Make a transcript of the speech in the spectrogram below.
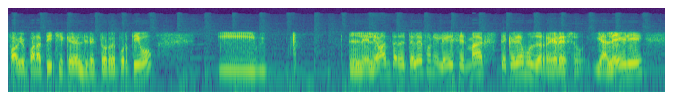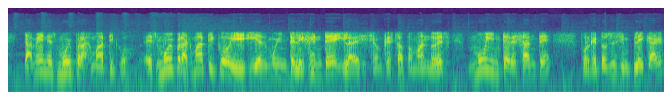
Fabio Paratici, que era el director deportivo, y le levantan el teléfono y le dicen, Max, te queremos de regreso. Y Alegre también es muy pragmático, es muy pragmático y, es muy inteligente y la decisión que está tomando es muy interesante porque entonces implica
